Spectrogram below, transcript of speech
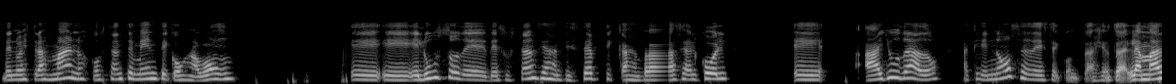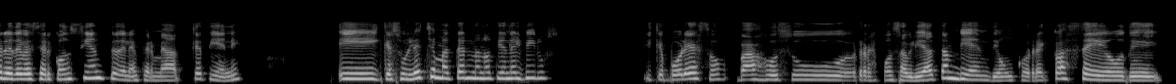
de nuestras manos constantemente con jabón, eh, eh, el uso de, sustancias antisépticas en base a alcohol eh, ha ayudado a que no se dé ese contagio. la madre debe ser consciente de la enfermedad que tiene y que su leche materna no tiene el virus y que por eso, bajo su responsabilidad también de un correcto aseo, de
